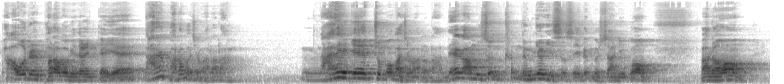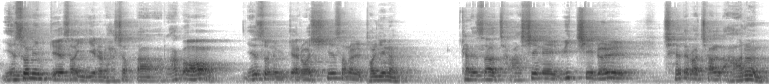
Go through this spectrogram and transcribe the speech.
바울을 바라보게 될 때에 나를 바라보지 말아라. 음, 나에게 주목하지 말아라. 내가 무슨 큰 능력이 있어서 이런 것이 아니고 바로 예수님께서 이 일을 하셨다라고 예수님께로 시선을 돌리는 그래서 자신의 위치를 제대로 잘 아는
